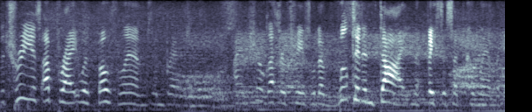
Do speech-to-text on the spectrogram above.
The tree is upright with both limbs and branches. I am sure lesser trees would have wilted and died in the face of such calamity.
